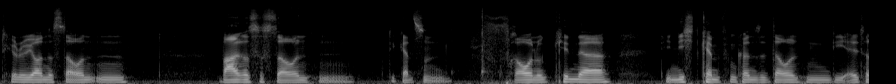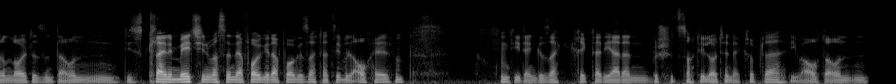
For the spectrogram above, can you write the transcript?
Tyrion ist da unten, Varys ist da unten, die ganzen Frauen und Kinder, die nicht kämpfen können, sind da unten, die älteren Leute sind da unten. Dieses kleine Mädchen, was in der Folge davor gesagt hat, sie will auch helfen. Und die dann gesagt gekriegt hat, ja, dann beschützt doch die Leute in der Krypta, die war auch da unten.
